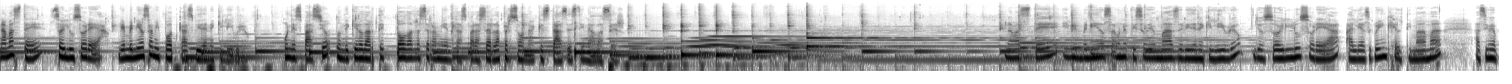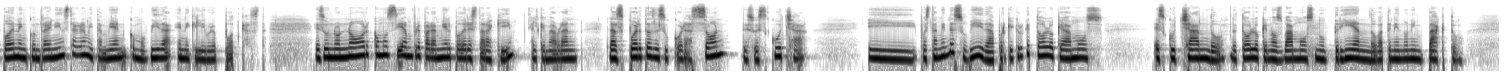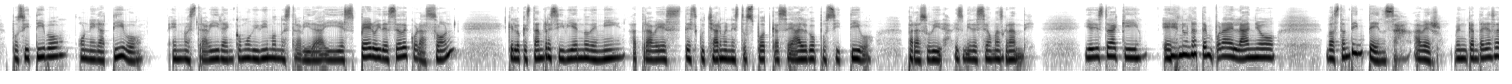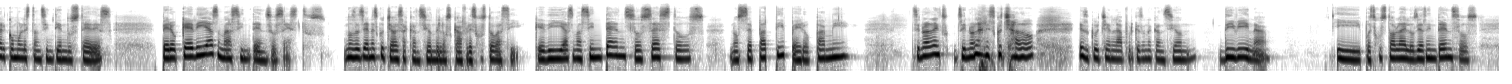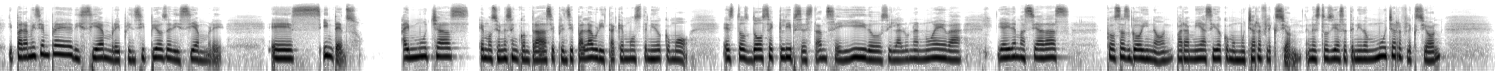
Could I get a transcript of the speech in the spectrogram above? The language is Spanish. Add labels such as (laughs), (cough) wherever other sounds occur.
Namaste, soy Luz Orea. Bienvenidos a mi podcast Vida en Equilibrio, un espacio donde quiero darte todas las herramientas para ser la persona que estás destinado a ser. Namaste y bienvenidos a un episodio más de Vida en Equilibrio. Yo soy Luz Orea, alias Green Healthy Mama. Así me pueden encontrar en Instagram y también como Vida en Equilibrio Podcast. Es un honor, como siempre, para mí el poder estar aquí, el que me abran las puertas de su corazón, de su escucha y pues también de su vida, porque creo que todo lo que vamos escuchando, de todo lo que nos vamos nutriendo, va teniendo un impacto positivo o negativo en nuestra vida, en cómo vivimos nuestra vida. Y espero y deseo de corazón que lo que están recibiendo de mí a través de escucharme en estos podcasts sea algo positivo para su vida. Es mi deseo más grande. Y hoy estoy aquí en (laughs) una temporada del año bastante intensa. A ver, me encantaría saber cómo le están sintiendo ustedes, pero qué días más intensos estos. No sé si han escuchado esa canción de los Cafres, justo así. Qué días más intensos estos. No sé para ti, pero para mí. Si no, la han, si no la han (laughs) escuchado, escúchenla porque es una canción divina y pues justo habla de los días intensos. Y para mí siempre diciembre y principios de diciembre es intenso. Hay muchas emociones encontradas y principal ahorita que hemos tenido como estos dos eclipses tan seguidos y la luna nueva y hay demasiadas cosas going on, para mí ha sido como mucha reflexión. En estos días he tenido mucha reflexión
